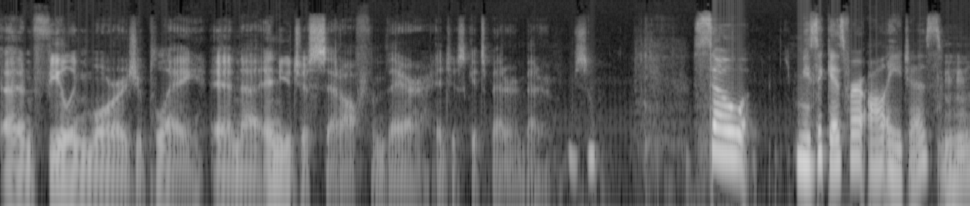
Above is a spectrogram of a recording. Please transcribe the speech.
and feeling more as you play, and uh, and you just set off from there. It just gets better and better. So, music is for all ages. Mm-hmm.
